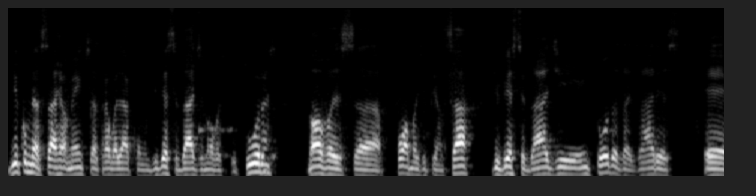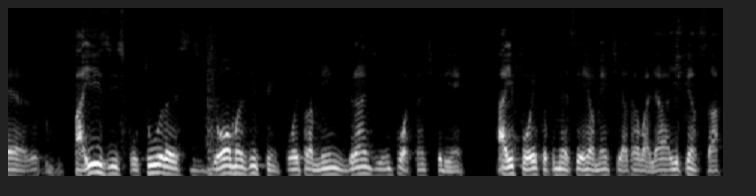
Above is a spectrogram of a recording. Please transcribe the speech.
de começar realmente a trabalhar com diversidade de novas culturas, novas uh, formas de pensar, diversidade em todas as áreas é, países, culturas, idiomas, enfim, foi para mim grande importante experiência. Aí foi que eu comecei realmente a trabalhar e pensar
